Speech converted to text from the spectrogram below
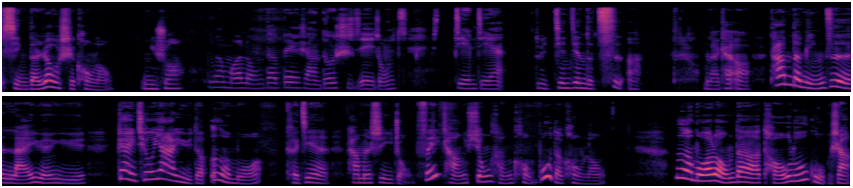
型的肉食恐龙。你说？恶魔龙的背上都是这种尖尖，对，尖尖的刺啊。我们来看啊，它们的名字来源于盖丘亚语的“恶魔”，可见它们是一种非常凶狠恐怖的恐龙。恶魔龙的头颅骨上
